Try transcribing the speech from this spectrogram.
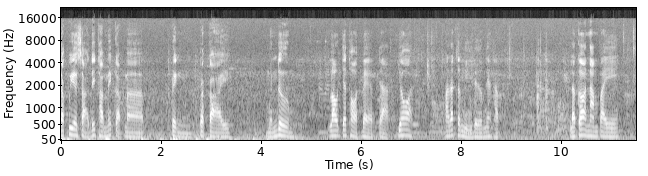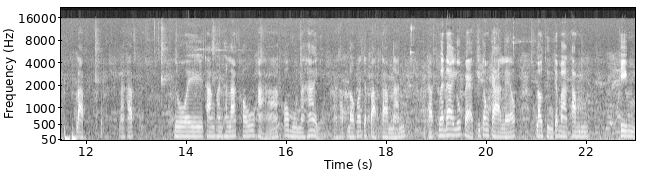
นักวิทยาศาสตร์ได้ทำให้กลับมาเปล่งประกายเหมือนเดิม เราจะถอดแบบจากยอดพระรัศมีเดิมเนี่ยครับ แล้วก็นำไปปรับนะครับ โดยทางพันธลักษณ์เขาหาข้อมูลมาให้นะครับเราก็จะปรับตามนั้นนะครับเมื่อได้รูปแบบที่ต้องการแล้ว เราถึงจะมาทำพิมพ์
